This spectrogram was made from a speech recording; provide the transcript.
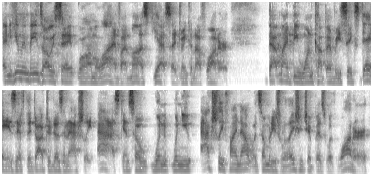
And human beings always say well i'm alive i must. Yes i drink enough water that might be one cup every six days if the doctor doesn't actually ask. And so when when you actually find out what somebody's relationship is with water,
